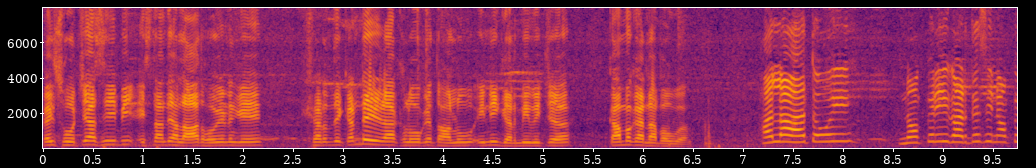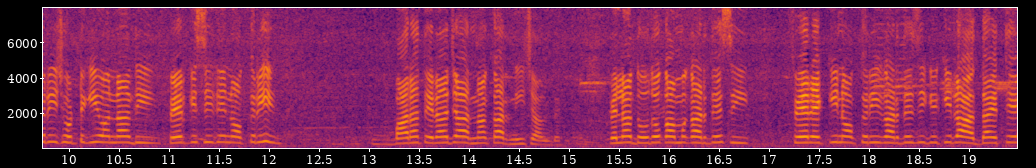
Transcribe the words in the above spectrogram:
ਕਈ ਸੋਚਿਆ ਸੀ ਵੀ ਇਸ ਤਰ੍ਹਾਂ ਦੇ ਹਾਲਾਤ ਹੋ ਜਾਣਗੇ। ਛੱਡ ਦੇ ਕੰਢੇ ਜਿਹੜਾ ਖਲੋ ਕੇ ਤੁਹਾਨੂੰ ਇੰਨੀ ਗਰਮੀ ਵਿੱਚ ਕੰਮ ਕਰਨਾ ਪਊਗਾ। ਹਾਲਾਤ ਉਹੀ, ਨੌਕਰੀ ਕਰਦੇ ਸੀ, ਨੌਕਰੀ ਛੁੱਟ ਗਈ ਉਹਨਾਂ ਦੀ, ਫਿਰ ਕਿਸੇ ਦੀ ਨੌਕਰੀ 12 13000 ਨਾਲ ਘਰ ਨਹੀਂ ਚੱਲਦੇ। ਪਹਿਲਾਂ ਦੋ ਦੋ ਕੰਮ ਕਰਦੇ ਸੀ, ਫਿਰ ਇੱਕ ਹੀ ਨੌਕਰੀ ਕਰਦੇ ਸੀ, ਕਿਉਂਕਿ ਰਾਤ ਦਾ ਇੱਥੇ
